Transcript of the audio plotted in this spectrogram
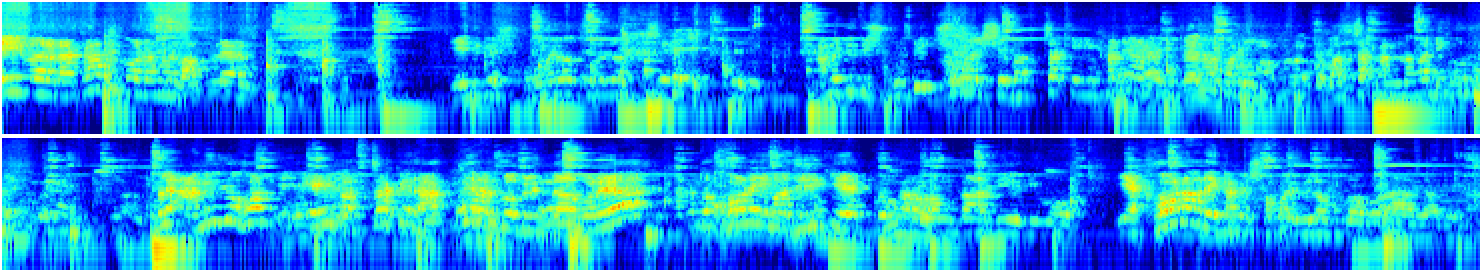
এইবার ডাকাত মনে মনে ভাবলেন। এদিকে সময়ও চলে যাচ্ছে। আমি যদি সঠিক সময় সে বাচ্চাকে এখানে না পারি বাচ্চা কান্নাকাটি করবে? আমি যখন এই বাচ্চাকে রাখতে আসব বৃন্দাবনে, তখন এই মাঝিকে এক প্রকার অলংকার দিয়ে দিব। এখন আর এখানে সময় বিলম্ব করা যাবে না।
